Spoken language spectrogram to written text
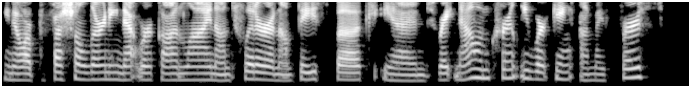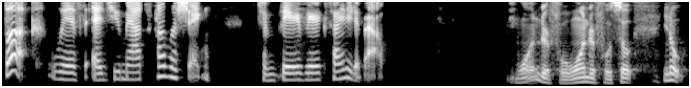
you know, our professional learning network online on Twitter and on Facebook. And right now, I'm currently working on my first book with EduMatch Publishing, which I'm very, very excited about. Wonderful, wonderful. So, you know,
